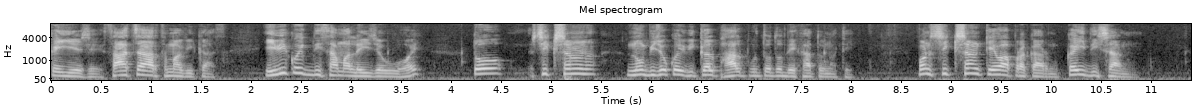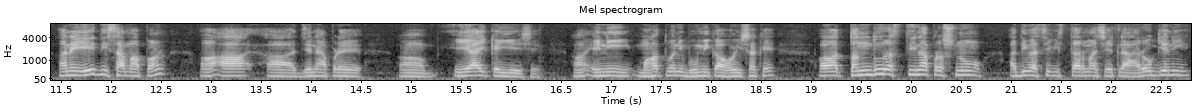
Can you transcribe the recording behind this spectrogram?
કહીએ છીએ સાચા અર્થમાં વિકાસ, એવી કોઈક દિશામાં લઈ જવું હોય, તો શિક્ષણનો બીજો કોઈ વિકલ્પ હાલ પૂરતો તો દેખાતો નથી. પણ શિક્ષણ કેવા પ્રકારનું, કઈ દિશાનું? અને એ દિશામાં પણ આ જેને આપણે એઆઈ કહીએ છીએ એની મહત્ત્વની ભૂમિકા હોઈ શકે. તંદુરસ્તીના પ્રશ્નો આદિવાસી વિસ્તારમાં છે એટલે આરોગ્યની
